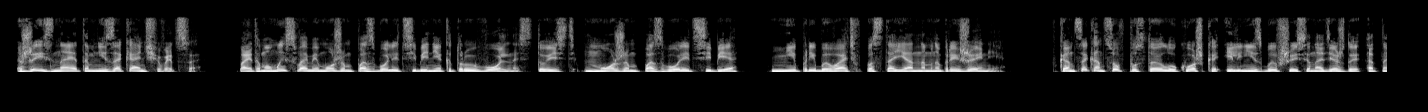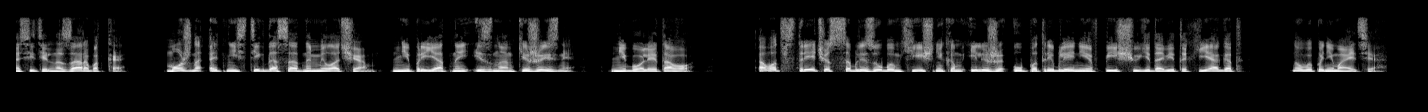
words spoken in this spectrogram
Жизнь на этом не заканчивается, поэтому мы с вами можем позволить себе некоторую вольность, то есть можем позволить себе не пребывать в постоянном напряжении. В конце концов, пустое лукошко или несбывшиеся надежды относительно заработка можно отнести к досадным мелочам, неприятной изнанке жизни, не более того. А вот встреча с саблезубым хищником или же употребление в пищу ядовитых ягод, ну вы понимаете,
